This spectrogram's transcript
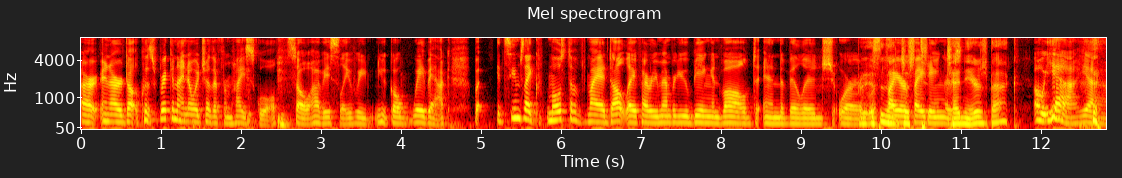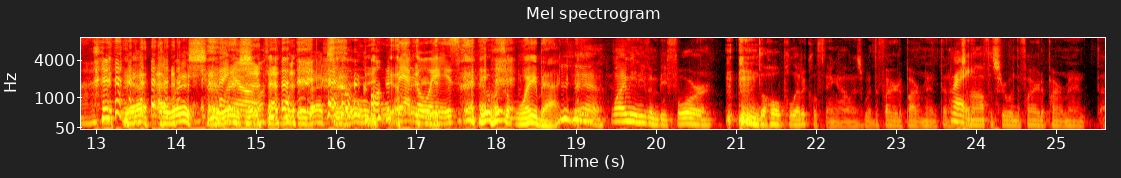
our in our adult because Rick and I know each other from high school, so obviously we you go way back. But it seems like most of my adult life, I remember you being involved in the village or But isn't firefighting. or, 10 years back? Oh yeah, yeah, yeah, I wish. I, wish. know. Keep looking back, saying, oh, back a ways. It was way back. Yeah. Well, I mean, even before the whole political thing, I was with the fire department, and I was an officer with the fire department. Uh,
